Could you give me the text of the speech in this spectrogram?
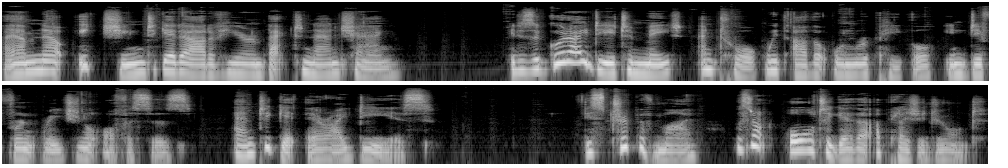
I am now itching to get out of here and back to Nanchang. It is a good idea to meet and talk with other UNRRA people in different regional offices and to get their ideas. This trip of mine was not altogether a pleasure jaunt.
